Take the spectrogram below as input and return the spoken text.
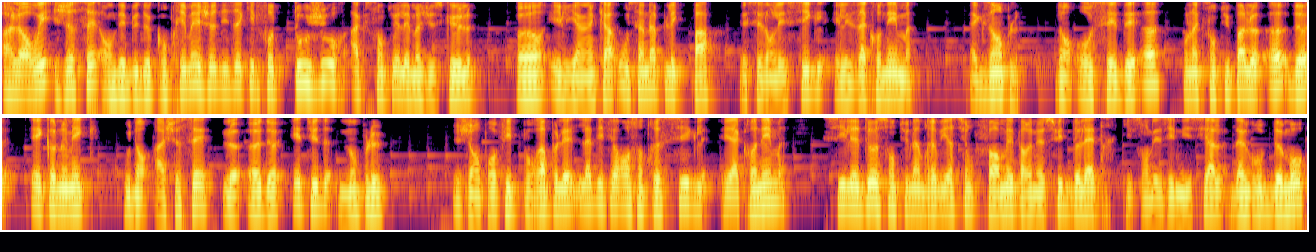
Alors oui, je sais, en début de comprimé, je disais qu'il faut toujours accentuer les majuscules. Or, il y a un cas où ça n'applique pas, et c'est dans les sigles et les acronymes. Exemple, dans OCDE, on n'accentue pas le E de économique, ou dans HEC, le E de étude non plus. J'en profite pour rappeler la différence entre sigle et acronyme, si les deux sont une abréviation formée par une suite de lettres qui sont les initiales d'un groupe de mots,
